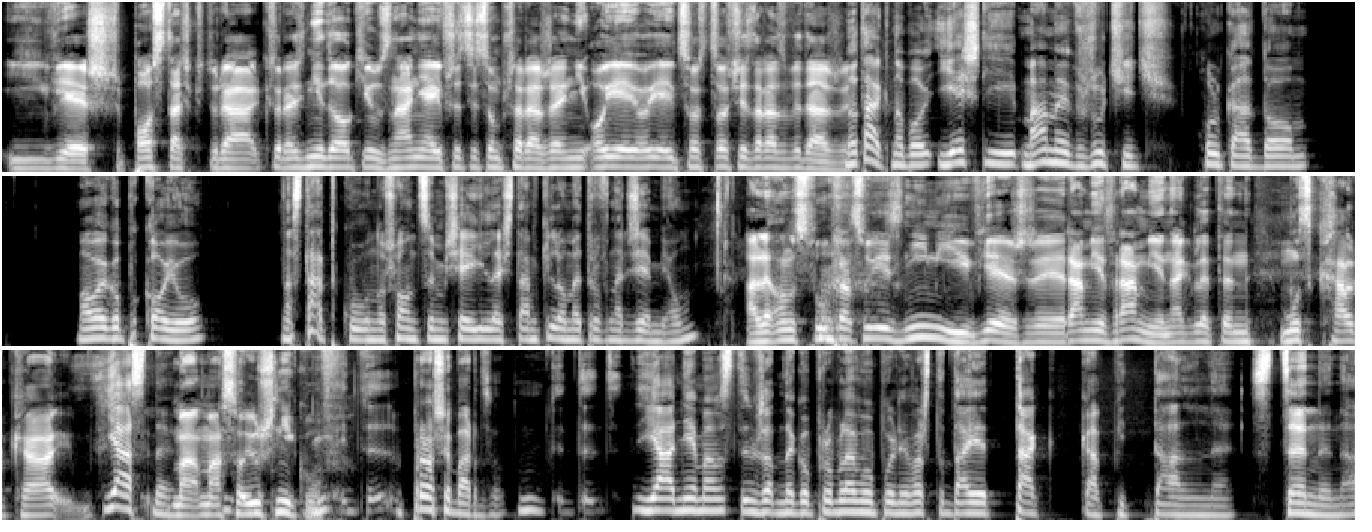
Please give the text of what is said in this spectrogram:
i wiesz, postać, która, która jest nie do okiełznania i wszyscy są przerażeni, ojej, ojej, co, co się zaraz wydarzy. No tak, no bo jeśli mamy wrzucić Hulka do małego pokoju, na statku noszącym się ileś tam kilometrów nad ziemią. Ale on współpracuje z nimi, wiesz, ramię w ramię. Nagle ten mózg Halka Jasne. Ma, ma sojuszników. Proszę bardzo. Ja nie mam z tym żadnego problemu, ponieważ to daje tak kapitalne sceny na.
